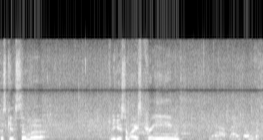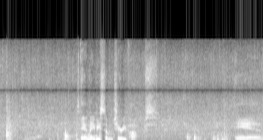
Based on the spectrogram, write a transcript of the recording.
let's get some, uh, can you get some ice cream Yeah, but I don't see it. and maybe some cherry pops? And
